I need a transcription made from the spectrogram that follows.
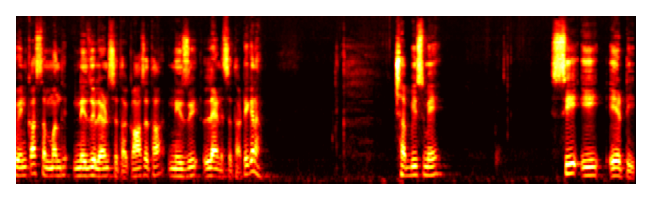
तो इनका संबंध न्यूजीलैंड से था। कहाँ से था? न्यूजीलैंड से था, ठीक है ना? छब्बीस में सी ई ए टी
